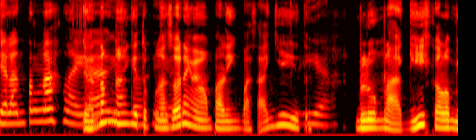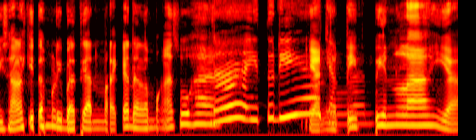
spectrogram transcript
Jalan tengah lah ya jalan tengah gitu, gitu, pengasuhan iya. yang memang paling pas aja gitu. Iya. Belum lagi kalau misalnya kita melibatkan mereka dalam pengasuhan. Nah, itu dia, Ya jangan nitipin lah, ya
